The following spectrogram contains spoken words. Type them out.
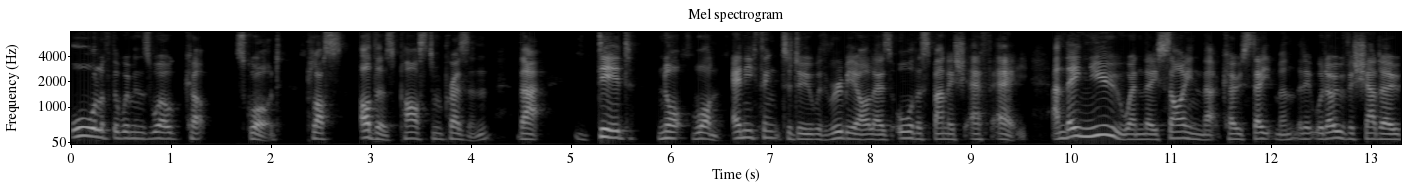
all of the Women's World Cup squad, plus others past and present, that did not want anything to do with Rubiales or the Spanish FA. And they knew when they signed that co statement that it would overshadow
